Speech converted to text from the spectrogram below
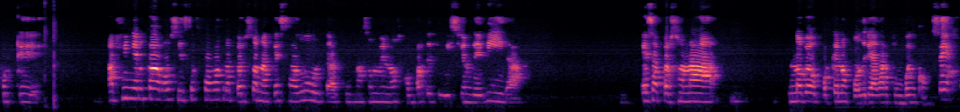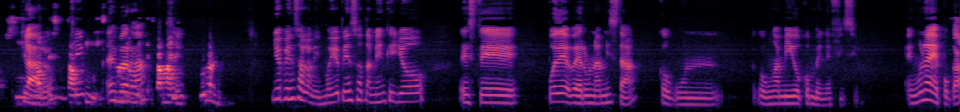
porque al fin y al cabo, si estás con otra persona que es adulta, que más o menos comparte tu visión de vida, esa persona no veo por qué no podría darte un buen consejo si claro, no te está es verdad. Te está manipulando. Yo pienso lo mismo. Yo pienso también que yo, este, puede haber una amistad con un, con un amigo con beneficio en una época.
